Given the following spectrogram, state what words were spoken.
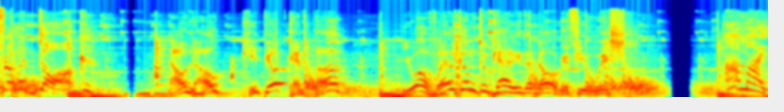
from a dog? Now, now, keep your temper. You are welcome to carry the dog if you wish. Are my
